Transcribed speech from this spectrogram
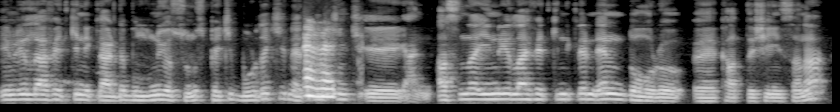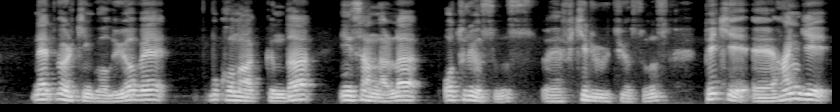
In Real Life etkinliklerde bulunuyorsunuz. Peki buradaki Evet. networking e, yani aslında In Real Life etkinliklerin en doğru e, kattığı şey insana networking oluyor ve bu konu hakkında insanlarla oturuyorsunuz, e, fikir yürütüyorsunuz. Peki e, hangi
